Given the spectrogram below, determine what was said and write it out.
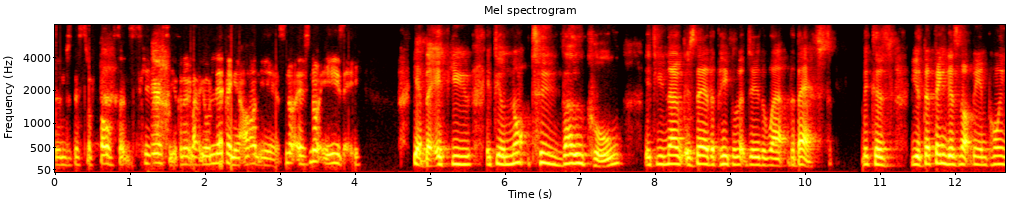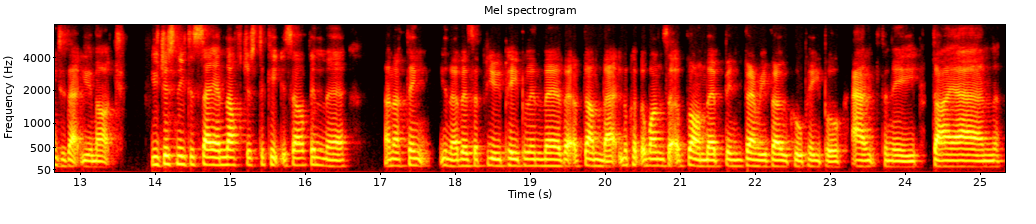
into this sort of false sense of security. You're gonna like you're living it, aren't you? It's not it's not easy. Yeah, but if you if you're not too vocal, if you notice they're the people that do the the best because you the finger's not being pointed at you much. You just need to say enough just to keep yourself in there. And I think, you know, there's a few people in there that have done that. Look at the ones that have gone. They've been very vocal people. Anthony, Diane,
